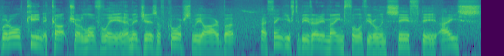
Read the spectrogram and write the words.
We're all keen to capture lovely images of course we are but I think you have to be very mindful of your own safety. Ice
